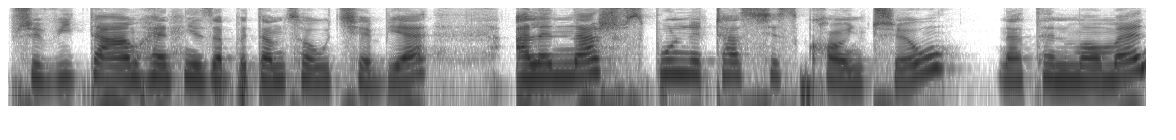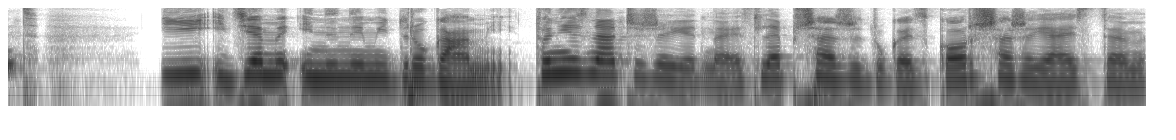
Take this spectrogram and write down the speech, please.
przywitam, chętnie zapytam, co u Ciebie, ale nasz wspólny czas się skończył na ten moment, i idziemy innymi drogami. To nie znaczy, że jedna jest lepsza, że druga jest gorsza, że ja jestem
